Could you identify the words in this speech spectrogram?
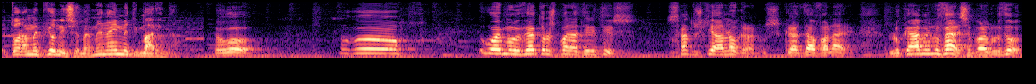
Ε, τώρα με ποιον είσαι, με μένα ή με τη Μαρίνα; Εγώ. Εγώ. Εγώ είμαι ουδέτερος παρατηρητής. Σαν τους κιανόκρανου. Κρατάω φανάρι. Λουκά, μην λουθάρεις, σε παρακολουθώ.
